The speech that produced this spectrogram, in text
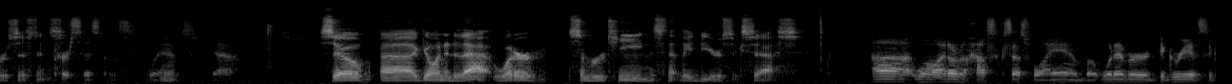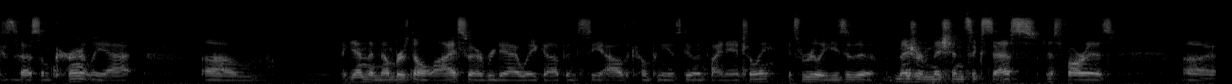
Persistence. Persistence wins. Yeah. yeah. So uh, going into that, what are some routines that lead to your success? Uh, well, I don't know how successful I am, but whatever degree of success I'm currently at, um, again, the numbers don't lie. So every day I wake up and see how the company is doing financially. It's really easy to measure mission success as far as uh,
